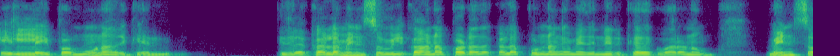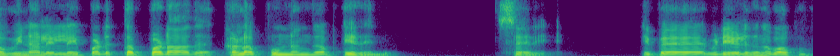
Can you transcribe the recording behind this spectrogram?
எல்லை மூணாவது கேள்வி. இதுல களமென்சொவில் காணப்படாத களப்புண்ணங்கம் எதுன்னு இருக்கு அதுக்கு வரணும். மென்சவ்வினால் எல்லைப்படுத்தப்படாத களப்புண்ணங்கம் எதுன்னு. சரி. இப்ப விடிய எழுதுங்க பார்ப்போம்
